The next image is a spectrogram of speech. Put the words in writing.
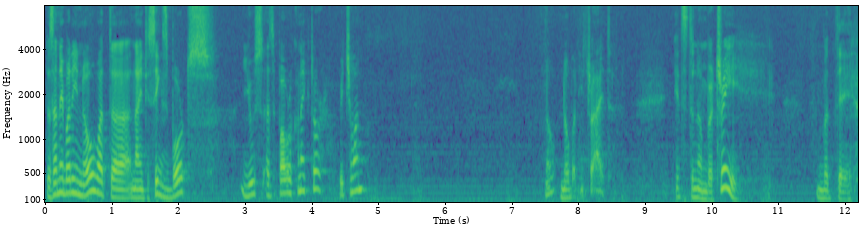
Does anybody know what uh, 96 boards use as a power connector? Which one? No, nobody tried. It's the number 3, but they...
